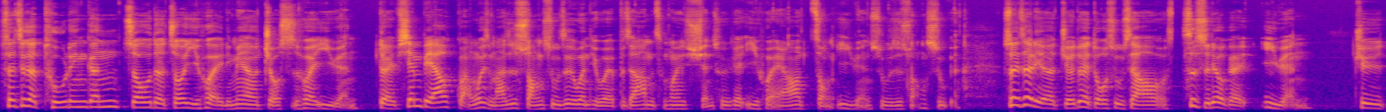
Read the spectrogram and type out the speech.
所以这个图林根州的州议会里面有九十位议员。对，先不要管为什么它是双数这个问题，我也不知道他们怎么会选出一个议会，然后总议员数是双数的。所以这里的绝对多数是要四十六个议员。去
